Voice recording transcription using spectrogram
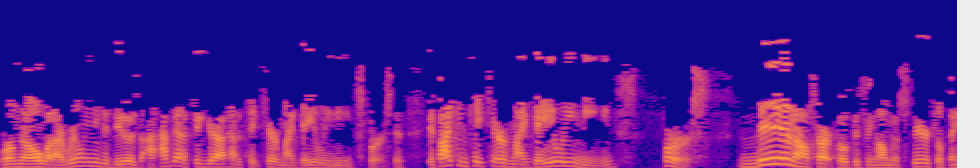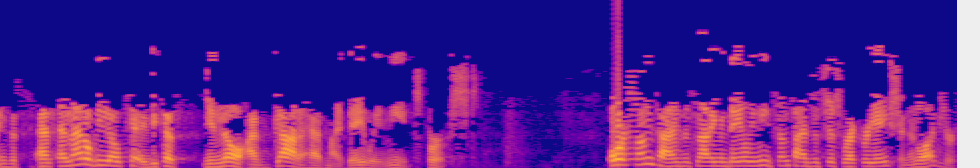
well, no, what I really need to do is I've got to figure out how to take care of my daily needs first. If, if I can take care of my daily needs first, then I'll start focusing on the spiritual things, and, and that'll be okay because you know I've got to have my daily needs first. Or sometimes it's not even daily needs. Sometimes it's just recreation and luxury.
